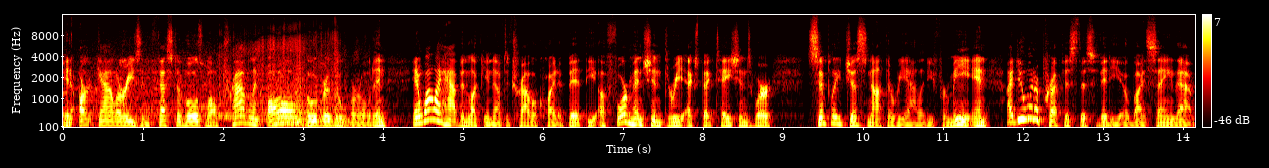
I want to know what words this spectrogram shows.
in art galleries and festivals while traveling all over the world. And and while I have been lucky enough to travel quite a bit, the aforementioned three expectations were simply just not the reality for me. And I do want to preface this video by saying that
